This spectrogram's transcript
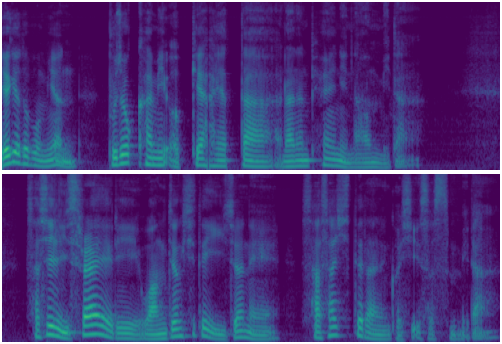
여기도 보면 부족함이 없게 하였다라는 표현이 나옵니다. 사실 이스라엘이 왕정 시대 이전에 사사 시대라는 것이 있었습니다.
